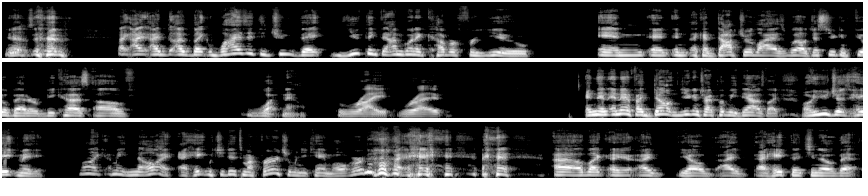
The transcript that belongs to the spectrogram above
You know, like, I, I, I, like, why is it that you, that you think that I'm going to cover for you and, and, and like adopt your lie as well, just so you can feel better because of what now? Right. Right. And then, and then if I don't, you can try to put me down. It's like, oh, you just hate me. I'm like, I mean, no, I, I hate what you did to my furniture when you came over. I, uh, like, I, I, you know, I, I hate that, you know, that,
